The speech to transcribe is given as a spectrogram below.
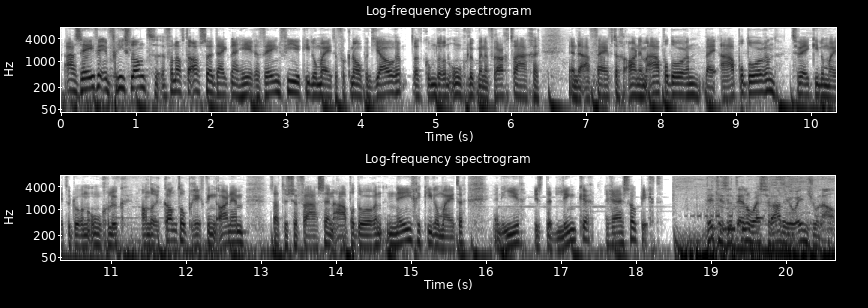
A7 in Friesland, vanaf de afsluitdijk naar Heerenveen... 4 kilometer voor knooppunt Jouren. Dat komt door een ongeluk met een vrachtwagen. En de A50 Arnhem-Apeldoorn bij Apeldoorn. 2 kilometer door een ongeluk. Andere kant op, richting Arnhem, staat tussen Vaassen en Apeldoorn 9 kilometer. En hier is de linker ook dicht. Dit is het NOS Radio 1-journaal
